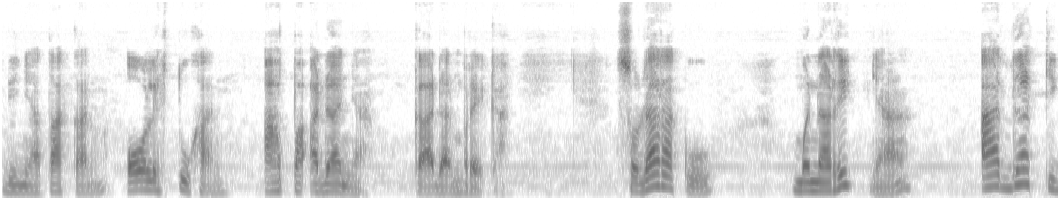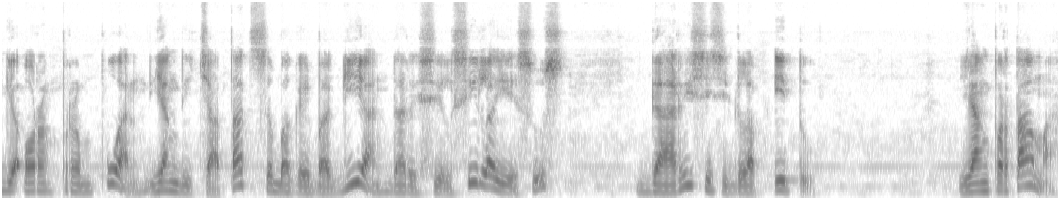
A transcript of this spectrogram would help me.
dinyatakan oleh Tuhan apa adanya keadaan mereka. Saudaraku, menariknya ada tiga orang perempuan yang dicatat sebagai bagian dari silsilah Yesus dari sisi gelap itu. Yang pertama,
